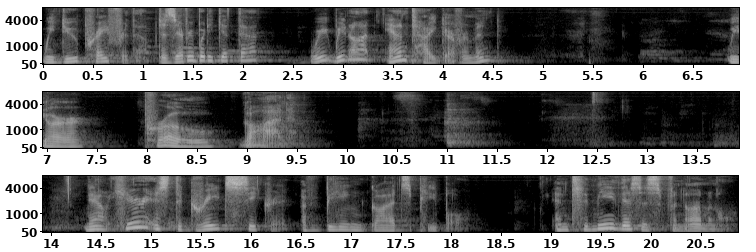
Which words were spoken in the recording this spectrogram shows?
We do pray for them. Does everybody get that? We, we're not anti government we are pro God. Now, here is the great secret of being God's people. And to me, this is phenomenal.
